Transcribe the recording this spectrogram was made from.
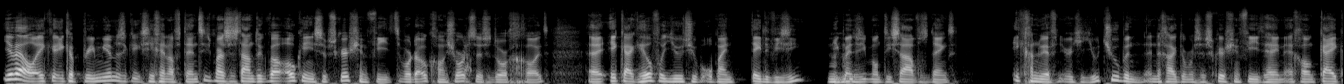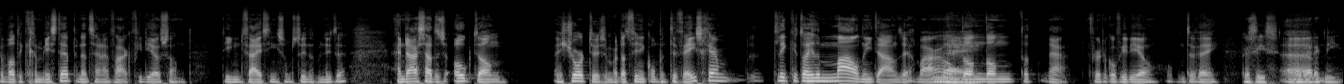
Jawel, ik, ik heb premium, dus ik, ik zie geen advertenties. Maar ze staan natuurlijk wel ook in je subscription feed. Er worden ook gewoon shorts tussendoor gegooid. Eh, ik kijk heel veel YouTube op mijn televisie. Ik Mhm. ben dus iemand die s'avonds denkt... ik ga nu even een uurtje YouTuben. En dan ga ik door mijn subscription feed heen... en gewoon kijken wat ik gemist heb. En dat zijn dan vaak video's van 10, 15, soms 20 minuten. En daar staat dus ook dan een short tussen. Maar dat vind ik op een tv-scherm... klik het al helemaal niet aan, zeg maar. Nee. Want dan, dan dat, nou, ja, vertical video op een tv. Precies, dat Eh, werkt niet.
